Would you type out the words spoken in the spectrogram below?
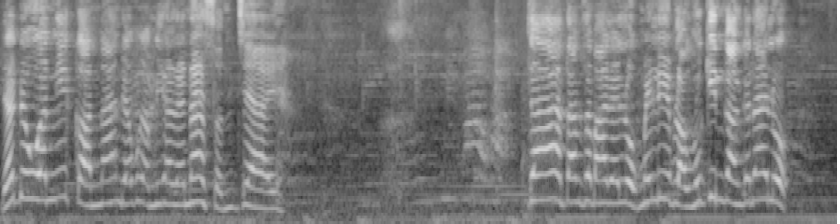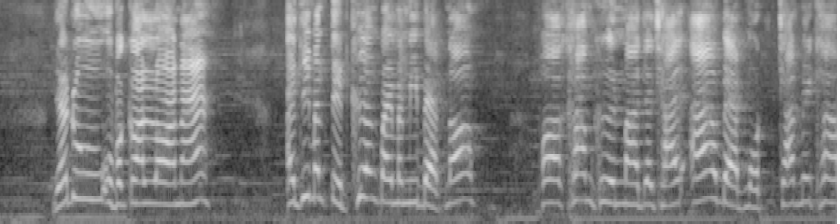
เดี๋ยวดูอันนี้ก่อนนะ เดี๋ยวเผื่อมีอะไรน่าสนใจ จ้าตามสบายเลยลูกไม่รีบหรอกหนูกินก่อนก็ได้ลูก เดี๋ยวดูอุปกรณ์รอนะ ไอ้ที่มันติดเครื่องไปมันมีแบตเนาะพอข้ามคืนมาจะใช้อ้าวแบตหมดชาร์จไม่เข้า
